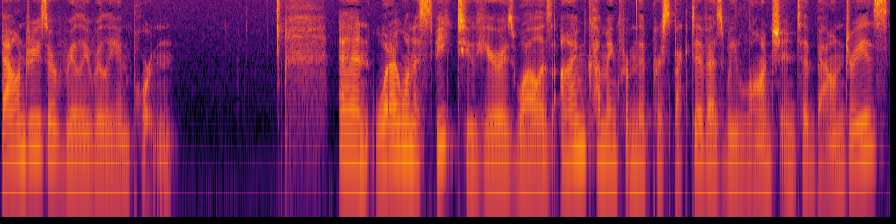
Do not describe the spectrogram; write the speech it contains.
Boundaries are really, really important. And what I want to speak to here as well is I'm coming from the perspective as we launch into boundaries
